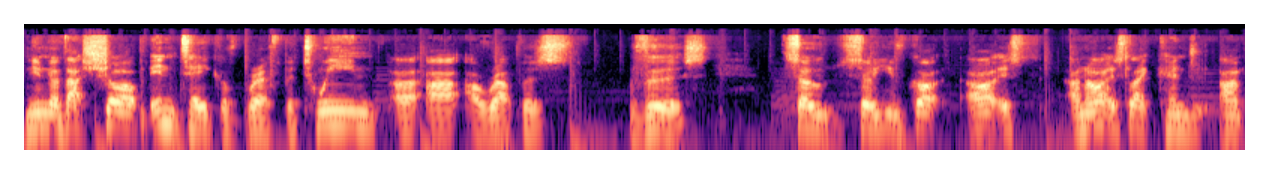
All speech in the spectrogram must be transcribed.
you know, that sharp intake of breath between a, a, a rapper's verse. So so you've got artists, an artist like Kendrick, um,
